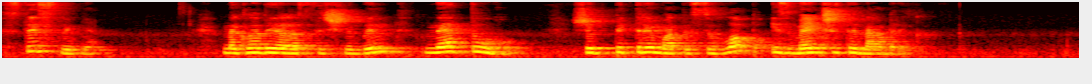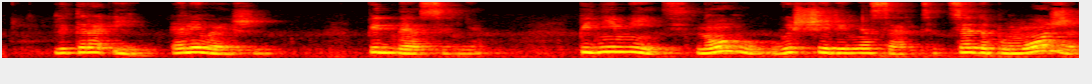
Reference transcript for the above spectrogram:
Стиснення. Наклади еластичний бинт не туго, щоб підтримати суглоб і зменшити набряк. Літера І. Elevation. Піднесення. Підніміть ногу вище рівня серця. Це допоможе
